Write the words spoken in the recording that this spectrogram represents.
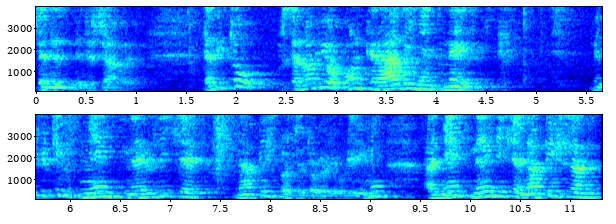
se ne dešavaju. Da bi to ustanovio, on krade njen dnevnik. Međutim, njen dnevnik je napisan, prosto toga u Rimu, a njen dnevnik je napisan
